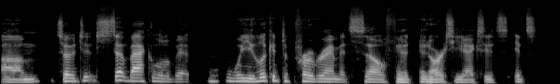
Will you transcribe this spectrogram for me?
Um, so to step back a little bit, when you look at the program itself at, at RTX, it's it's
